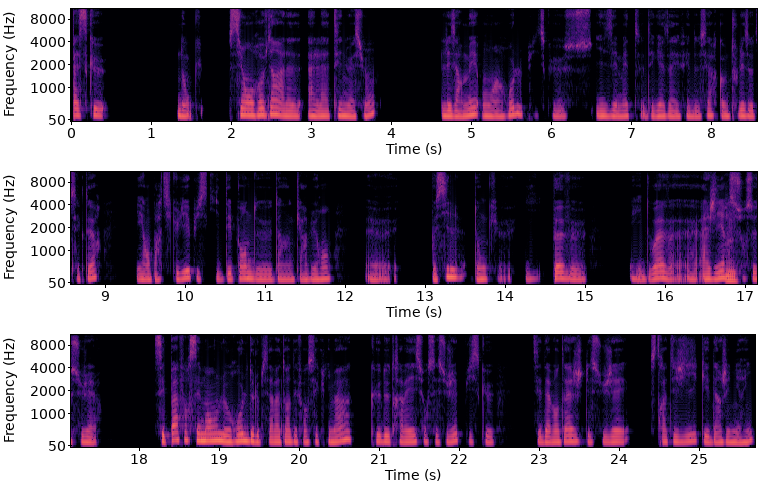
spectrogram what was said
parce que, donc, si on revient à l'atténuation, les armées ont un rôle puisqu'ils émettent des gaz à effet de serre comme tous les autres secteurs et en particulier puisqu'ils dépendent d'un carburant fossile, donc ils peuvent et ils doivent agir mmh. sur ce sujet-là. C'est pas forcément le rôle de l'Observatoire Défense et Climat que de travailler sur ces sujets, puisque c'est davantage des sujets stratégiques et d'ingénierie,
